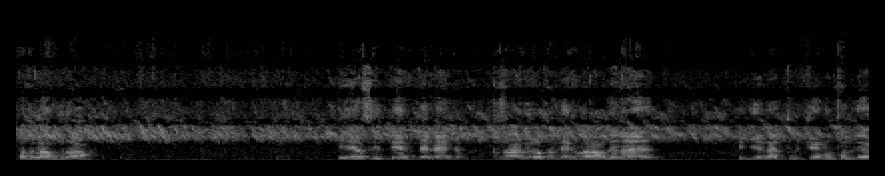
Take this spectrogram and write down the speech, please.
ਪਤਲਾ ਬੁਰਾ। ਇਹ ਅਸੀਂ ਤਿੰਨ ਤਿੰਨ ਇੰਚ ਕਿਸਾਨ ਵੀਰੋ ਥੱਲੇ ਖਿਲਾਰ ਦੇਣਾ ਹੈ। ਕਿ ਜਿੰਨਾ ਚੂਚੇ ਨੂੰ ਥੱਲੇ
